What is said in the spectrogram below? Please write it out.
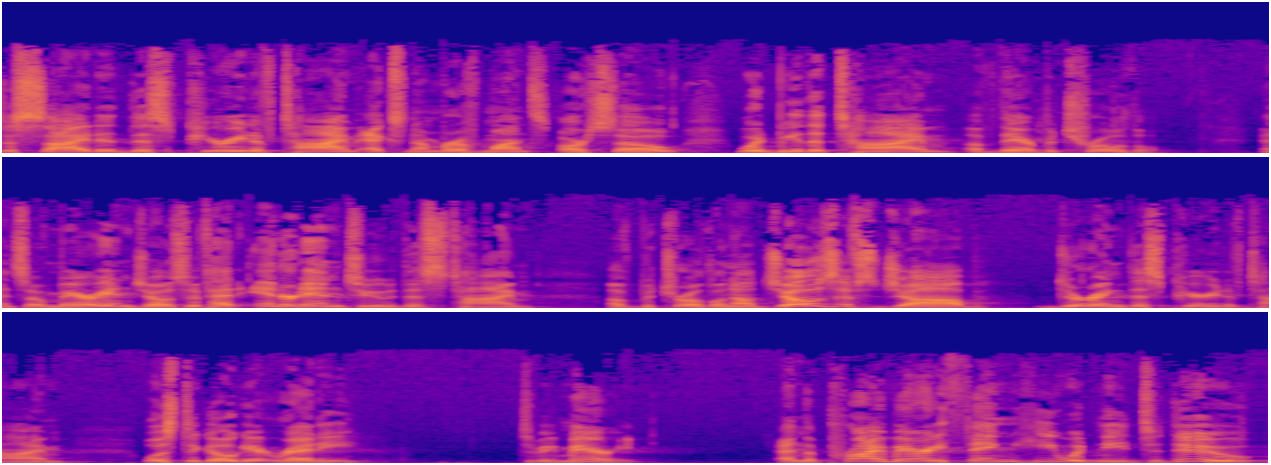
decided this period of time, X number of months or so, would be the time of their betrothal. And so Mary and Joseph had entered into this time of betrothal. Now, Joseph's job during this period of time was to go get ready to be married. And the primary thing he would need to do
